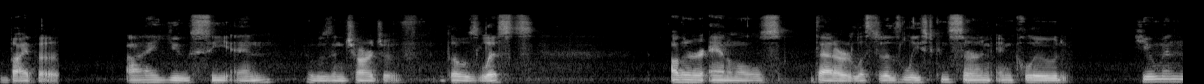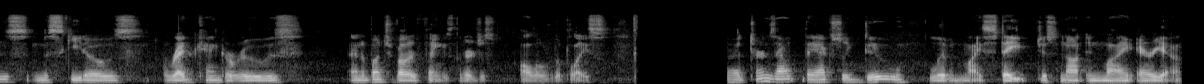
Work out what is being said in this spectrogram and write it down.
by the IUCN, who's in charge of those lists. Other animals that are listed as least concern include humans, mosquitoes, red kangaroos, and a bunch of other things that are just all over the place. Uh, it turns out they actually do live in my state, just not in my area.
